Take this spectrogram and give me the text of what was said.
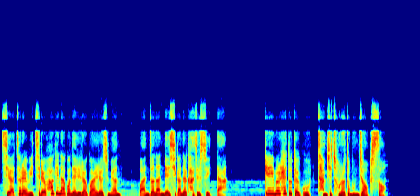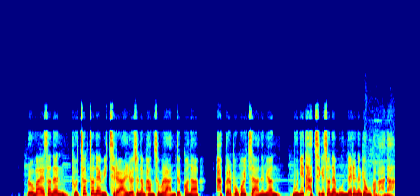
지하철의 위치를 확인하고 내리라고 알려주면 완전한 내 시간을 가질 수 있다. 게임을 해도 되고 잠시 졸아도 문제 없어. 로마에서는 도착 전에 위치를 알려주는 방송을 안 듣거나 밖을 보고 있지 않으면 문이 닫히기 전에 못 내리는 경우가 많아.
